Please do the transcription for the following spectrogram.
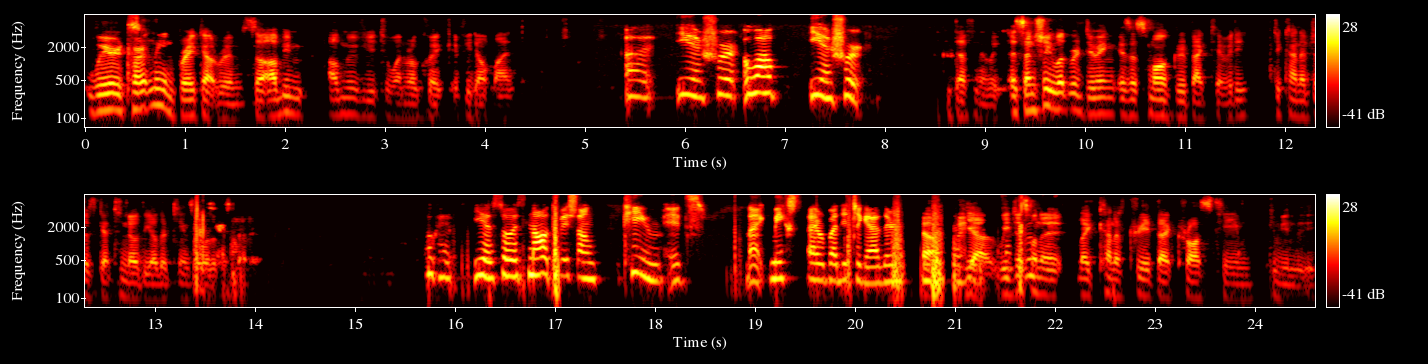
We're currently in breakout rooms, so I'll be I'll move you to one real quick if you don't mind. Uh, yeah, sure. Well, yeah, sure. Definitely. Essentially, what we're doing is a small group activity to kind of just get to know the other teams a little bit better. Okay. Yeah, so it's not based on team. It's like mix everybody together. Yeah, yeah. We just want to like kind of create that cross team community.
